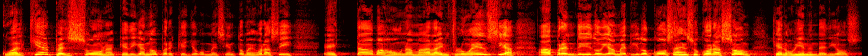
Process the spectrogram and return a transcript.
Cualquier persona que diga, no, pero es que yo me siento mejor así, está bajo una mala influencia, ha aprendido y ha metido cosas en su corazón que no vienen de Dios.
